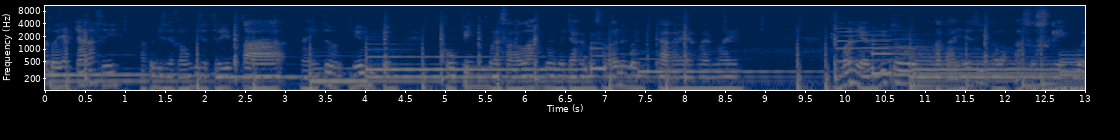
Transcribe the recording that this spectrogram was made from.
ya banyak cara sih. Atau bisa kamu bisa cerita. Nah itu dia bikin coping masalah memecahkan masalah dengan cara yang lain-lain. Cuman ya begitu katanya sih kalau kasus kayak gue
